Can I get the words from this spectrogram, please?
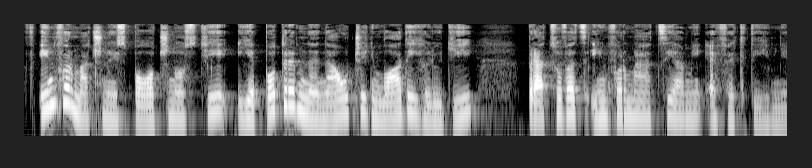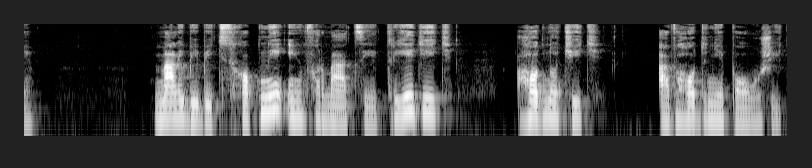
V informačnej spoločnosti je potrebné naučiť mladých ľudí pracovať s informáciami efektívne. Mali by byť schopní informácie triediť, hodnotiť a vhodne použiť.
